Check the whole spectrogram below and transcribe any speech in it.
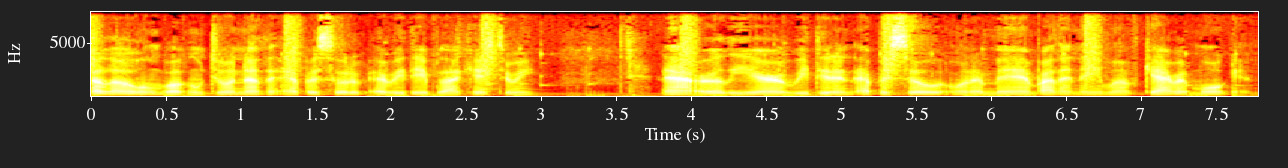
Hello, and welcome to another episode of Everyday Black History. Now, earlier we did an episode on a man by the name of Garrett Morgan,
